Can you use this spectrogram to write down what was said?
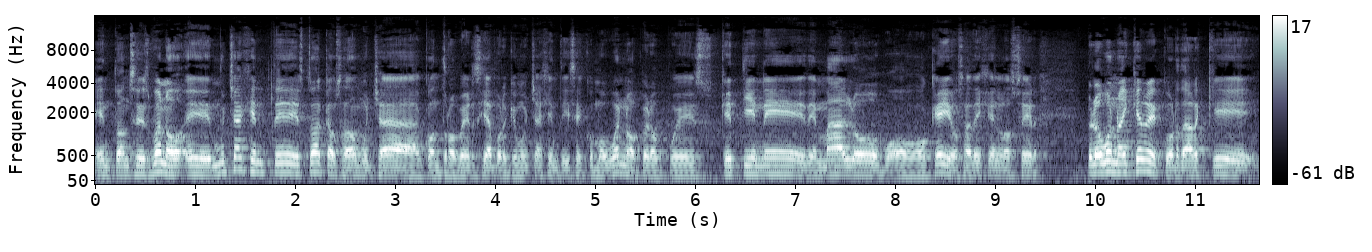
Entonces, bueno, eh, mucha gente, esto ha causado mucha controversia porque mucha gente dice como, bueno, pero pues, ¿qué tiene de malo? O, ok, o sea, déjenlo ser. Pero bueno, hay que recordar que,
